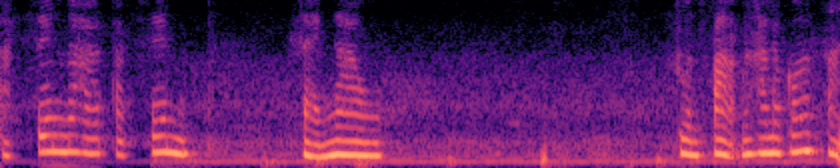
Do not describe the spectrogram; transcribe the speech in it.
ตัดเส้นนะคะ ตัดเส้น แสงเงา ส่วนปากนะคะแล้วก็ใส่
